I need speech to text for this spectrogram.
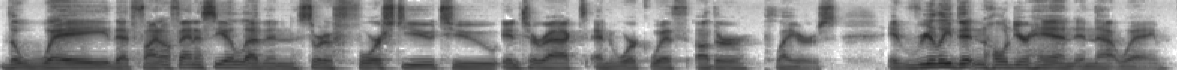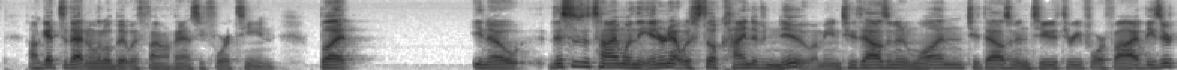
the way that Final Fantasy XI sort of forced you to interact and work with other players. It really didn't hold your hand in that way. I'll get to that in a little bit with Final Fantasy XIV. But you know, this is a time when the internet was still kind of new. I mean, 2001, 2002, 3, 4, 5, these are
